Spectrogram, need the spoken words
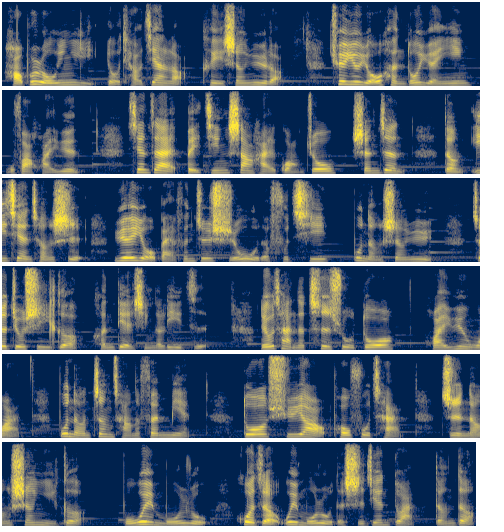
好不容易有条件了，可以生育了，却又有很多原因无法怀孕。现在，北京、上海、广州、深圳等一线城市，约有百分之十五的夫妻不能生育，这就是一个很典型的例子。流产的次数多，怀孕晚，不能正常的分娩，多需要剖腹产，只能生一个，不喂母乳或者喂母乳的时间短等等。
